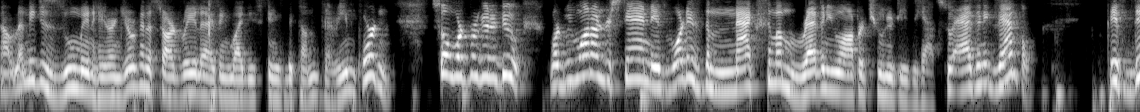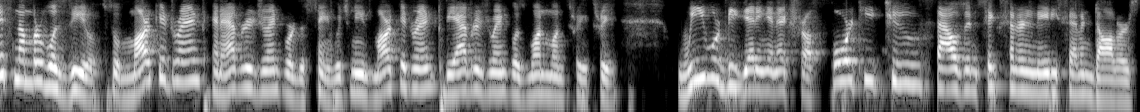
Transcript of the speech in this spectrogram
Now, let me just zoom in here and you're going to start realizing why these things become very important. So, what we're going to do, what we want to understand is what is the maximum revenue opportunity we have. So, as an example, if this number was zero, so market rent and average rent were the same, which means market rent, the average rent was 1133 we would be getting an extra $42,687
